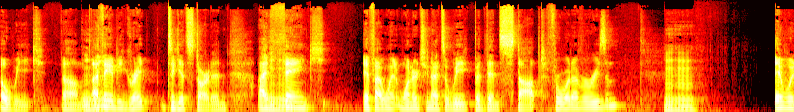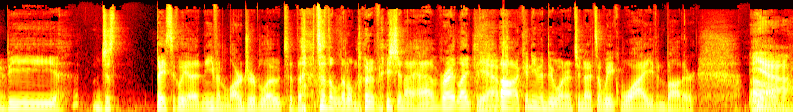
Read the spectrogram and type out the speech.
a week, um, I think it'd be great to get started. I think if I went one or two nights a week, but then stopped for whatever reason, hmm it would be just basically an even larger blow to the to the little motivation I have, right? Like, Yeah. oh, I couldn't even do one or two nights a week. Why even bother? yeah,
